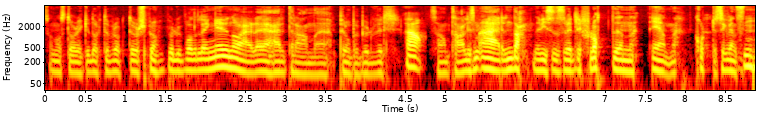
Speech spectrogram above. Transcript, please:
Så nå står det ikke Dr. Proktors prompepulver på det lenger, nå er det herr Trane prompepulver. Ja. Så han tar liksom æren, da. Det vises veldig flott, den ene korte sekvensen.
